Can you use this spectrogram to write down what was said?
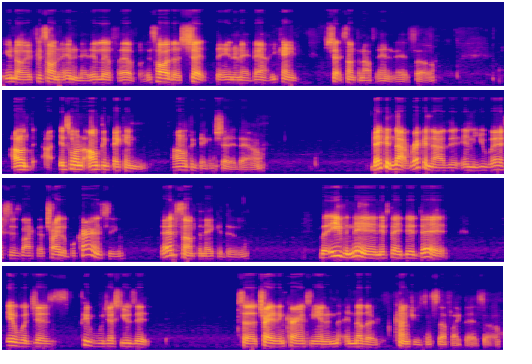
You know, if it's on the internet, it lives forever. It's hard to shut the internet down. You can't shut something off the internet. So I don't. It's one. I don't think they can. I don't think they can shut it down. They could not recognize it in the U.S. as like a tradable currency. That's something they could do. But even then, if they did that, it would just people would just use it to trade it in currency in, in other countries and stuff like that. So,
